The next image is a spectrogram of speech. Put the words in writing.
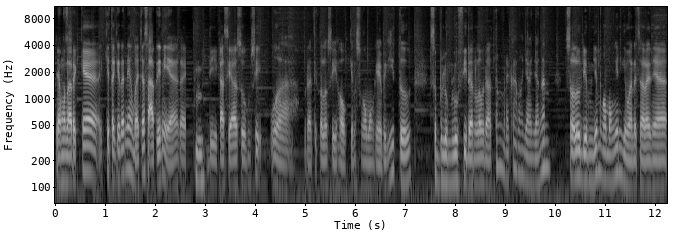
yang menariknya kita kita nih yang baca saat ini ya kayak Hmm. dikasih asumsi, wah berarti kalau si Hawkins ngomong kayak begitu sebelum Luffy dan Lau datang mereka emang jangan-jangan selalu diem-diem ngomongin gimana caranya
